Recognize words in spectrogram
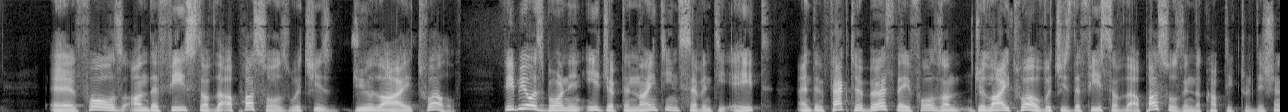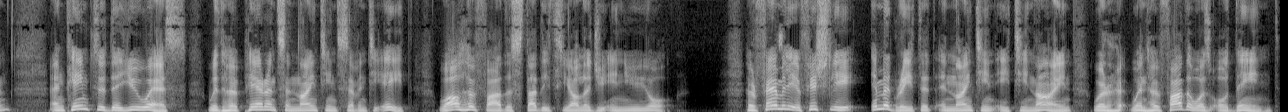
uh, falls on the Feast of the Apostles, which is July 12. Phoebe was born in Egypt in 1978 And in fact, her birthday falls on July 12, which is the Feast of the Apostles in the Coptic tradition, and came to the US with her parents in 1978 while her father studied theology in New York. Her family officially immigrated in 1989 where her, when her father was ordained,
